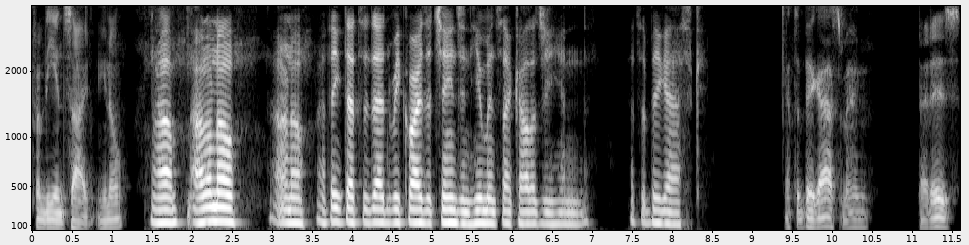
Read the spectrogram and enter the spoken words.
from the inside. You know? Um, I don't know. I don't know. I think that's that requires a change in human psychology, and that's a big ask. That's a big ask, man. That is,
